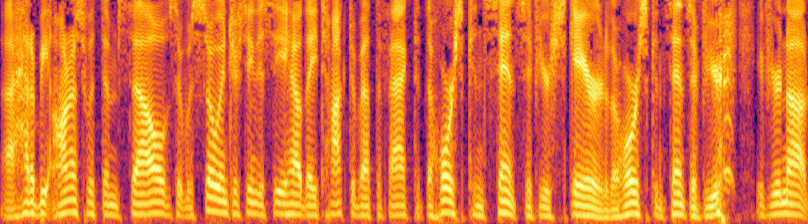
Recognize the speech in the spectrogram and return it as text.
uh, how to be honest with themselves. It was so interesting to see how they talked about the fact that the horse consents if you're scared, or the horse consents if you're if you're not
